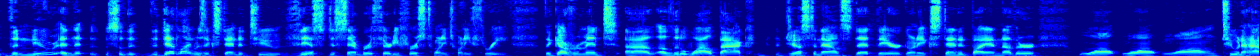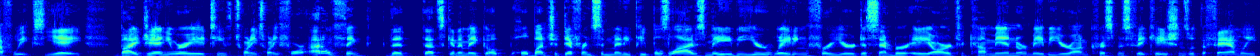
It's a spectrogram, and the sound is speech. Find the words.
the new and the, so the, the deadline was extended to this December 31st, 2023. The government uh, a little while back just announced that they are going to extend it by another wah, wah, wah, two and a half weeks, yay, by January 18th, 2024. I don't think that that's going to make a whole bunch of difference in many people's lives. Maybe you're waiting for your December AR to come in, or maybe you're on Christmas vacations with the family.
